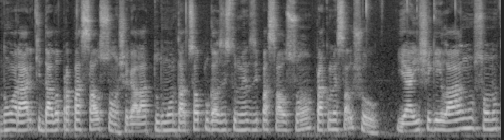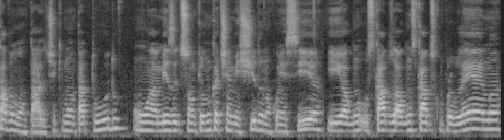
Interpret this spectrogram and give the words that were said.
num horário que dava para passar o som. Chegar lá tudo montado, só plugar os instrumentos e passar o som para começar o show. E aí cheguei lá, no som não estava montado, tinha que montar tudo, uma mesa de som que eu nunca tinha mexido, não conhecia, e alguns os cabos, alguns cabos com problema,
